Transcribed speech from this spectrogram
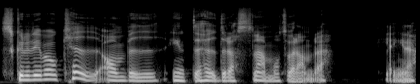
Skulle det vara okej okay om vi inte höjde rösterna mot varandra längre?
